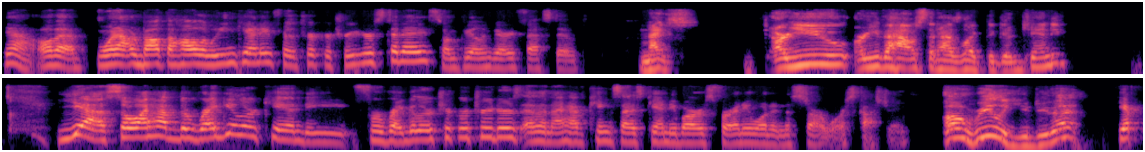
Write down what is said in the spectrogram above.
yeah, all that. Went out and bought the Halloween candy for the trick or treaters today, so I'm feeling very festive. Nice. Are you are you the house that has like the good candy? Yeah, so I have the regular candy for regular trick or treaters, and then I have king size candy bars for anyone in a Star Wars costume. Oh, really? You do that? Yep.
